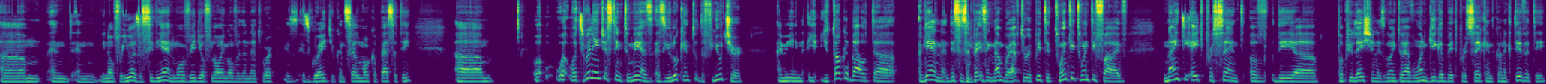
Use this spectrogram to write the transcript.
um, and and you know for you as a CDN, more video flowing over the network is is great. You can sell more capacity. Um, what, what's really interesting to me as as you look into the future, I mean, you, you talk about uh, again, and this is an amazing number. I have to repeat it: 2025, 98% of the uh, population is going to have one gigabit per second connectivity,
